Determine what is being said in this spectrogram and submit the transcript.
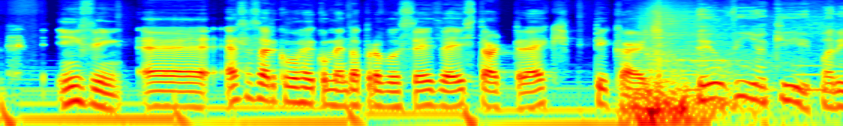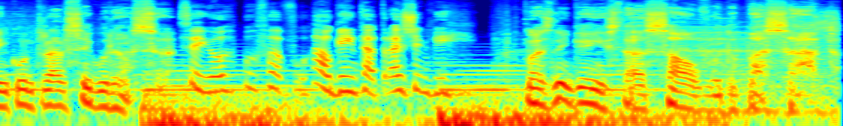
Enfim, é, essa série que eu vou recomendar para vocês é Star Trek Picard. Eu vim aqui para encontrar segurança. Senhor, por favor, alguém tá atrás de mim. Mas ninguém está a salvo do passado.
